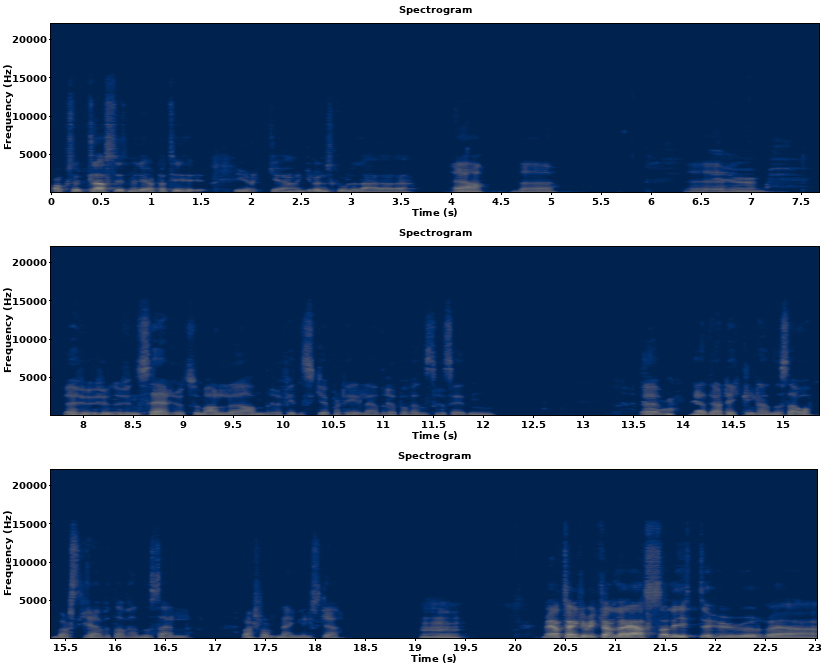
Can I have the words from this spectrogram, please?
Också ett klassiskt miljöpartiyrke, grundskolelärare. Ja, det eh, hun, hun- hun, ser ut som alle andre finske partiledere på venstresiden. Eh, Ja. Medieartikkelen hennes er åpenbart skrevet av henne selv. I hvert fall den engelske. Mm. Men jag tänker vi kan läsa lite hur... Eh...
